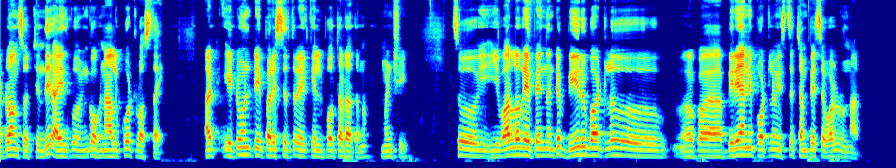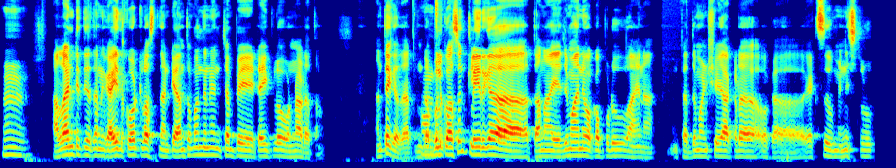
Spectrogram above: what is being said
అడ్వాన్స్ వచ్చింది. ఐదు ఇంకొక నాలుగు కోట్లు వస్తాయి. అట్ ఎటువంటి పరిస్థితులకి వెళ్ళిపోతాడు అతను మనిషి? సో ఇవాళ రేపు ఏంటంటే బీరు బాటిల్ ఒక బిర్యానీ పొట్లం ఇస్తే చంపేసే వాళ్ళు ఉన్నారు. అలాంటిది అతనికి ఐదు కోట్లు వస్తుందంటే అంతమందిని చంపే టైప్లో ఉన్నాడు అతను. అంతే కదా. డబ్బుల కోసం క్లియర్గా తన యజమాని ఒకప్పుడు ఆయన పెద్ద మనిషి అక్కడ ఒక ఎక్స్ మినిస్టరు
